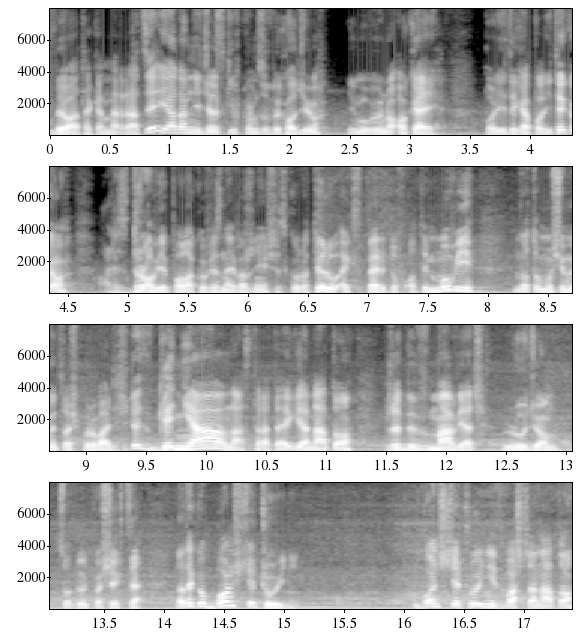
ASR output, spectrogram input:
była taka narracja i Adam Niedzielski w końcu wychodził i mówił, no okej, polityka polityką, ale zdrowie Polaków jest najważniejsze. Skoro tylu ekspertów o tym mówi, no to musimy coś prowadzić. I to jest genialna strategia na to, żeby wmawiać ludziom, co tylko się chce. Dlatego bądźcie czujni. Bądźcie czujni zwłaszcza na to,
